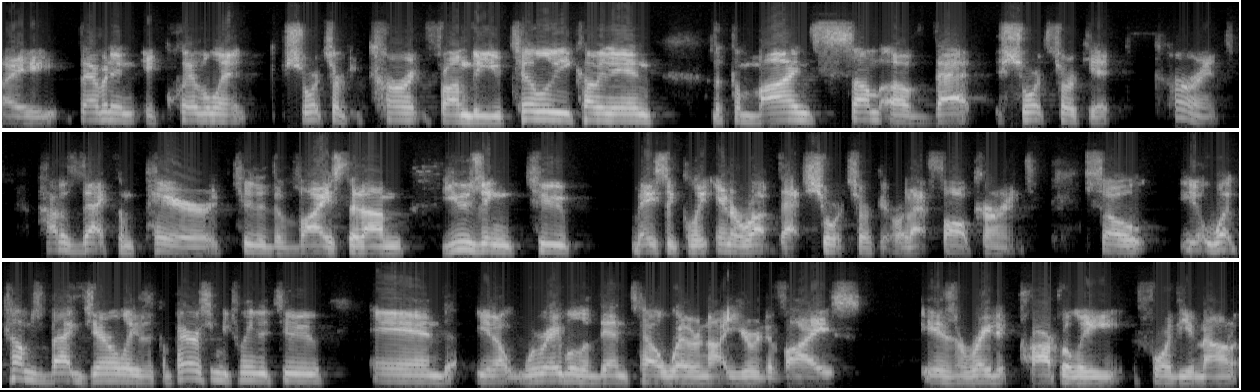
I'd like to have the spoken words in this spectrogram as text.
a Thevenin equivalent short circuit current from the utility coming in. The combined sum of that short circuit current, how does that compare to the device that I'm using to basically interrupt that short circuit or that fault current? So, you know, what comes back generally is a comparison between the two and you know we're able to then tell whether or not your device is rated properly for the amount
